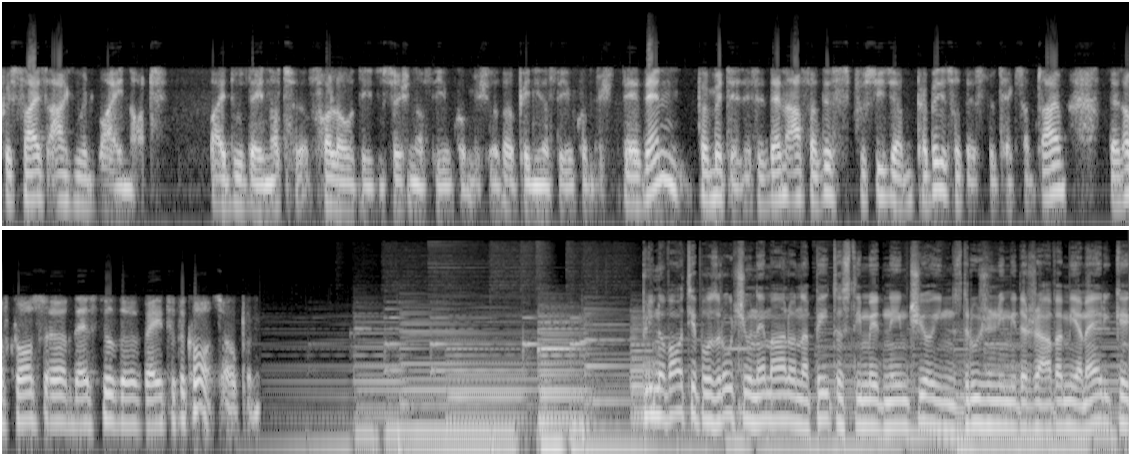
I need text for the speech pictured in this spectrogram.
precise argument why not why do they not follow the decision of the EU Commission or the opinion of the EU Commission? They then permit it. If then after this procedure permitted, so this will take some time, then of course uh, there's still the way to the courts open. Plinovod je povzročil nemalo napetosti med Nemčijo in Združenimi državami Amerike,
